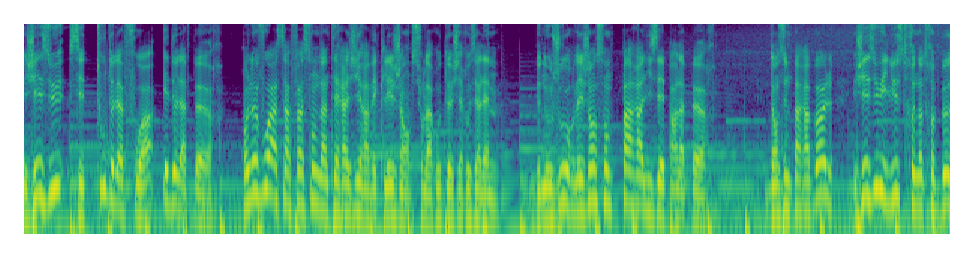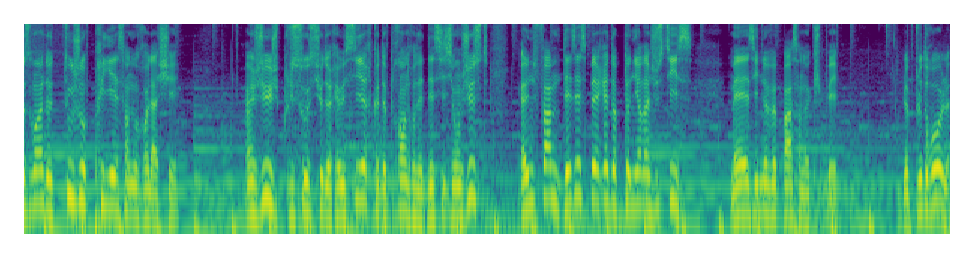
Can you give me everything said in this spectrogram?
Jésus, c'est tout de la foi et de la peur. On le voit à sa façon d'interagir avec les gens sur la route de Jérusalem. De nos jours, les gens sont paralysés par la peur. Dans une parabole, Jésus illustre notre besoin de toujours prier sans nous relâcher. Un juge plus soucieux de réussir que de prendre des décisions justes et une femme désespérée d'obtenir la justice, mais il ne veut pas s'en occuper. Le plus drôle,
